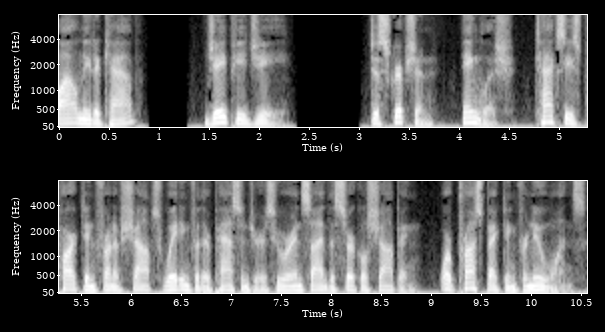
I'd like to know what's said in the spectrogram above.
File need a cab? JPG. Description English Taxis parked in front of shops waiting for their passengers who are inside the circle shopping, or prospecting for new ones.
